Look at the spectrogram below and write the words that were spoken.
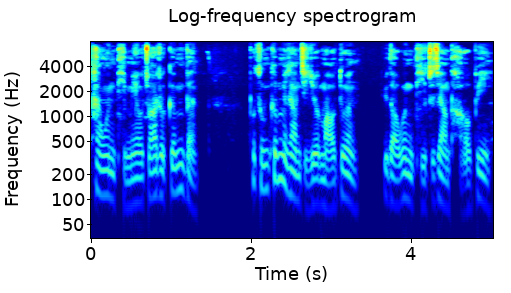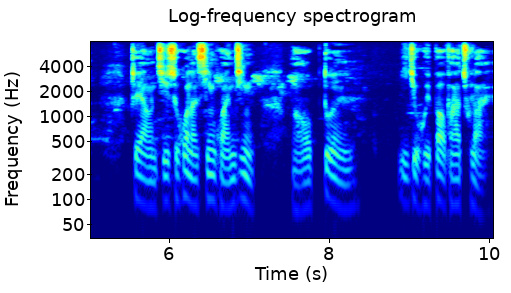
看问题没有抓住根本，不从根本上解决矛盾，遇到问题只想逃避，这样即使换了新环境，矛盾依旧会爆发出来。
